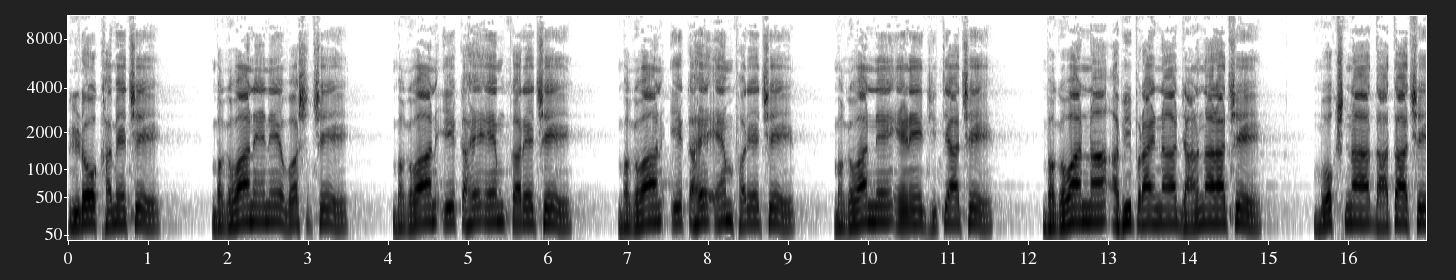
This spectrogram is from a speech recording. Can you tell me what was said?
પીડો ખમે છે, ભગવાન એને વશ છે, ભગવાન એ કહે એમ કરે છે, ભગવાન એ કહે એમ ફરે છે, ભગવાનને એણે જીત્યા છે, ભગવાનના અભિપ્રાયના જાણનારા છે, મોક્ષના દાતા છે,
